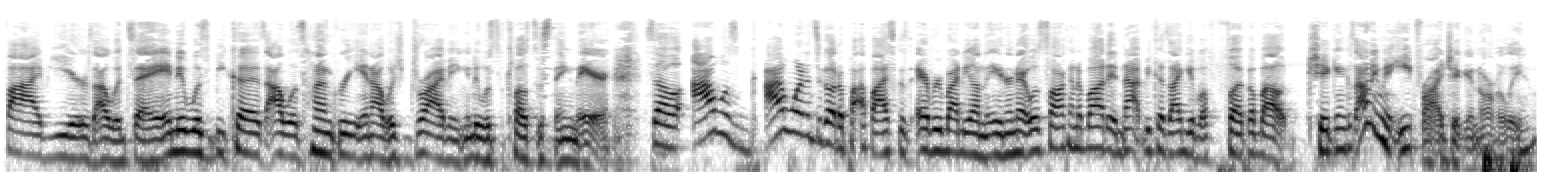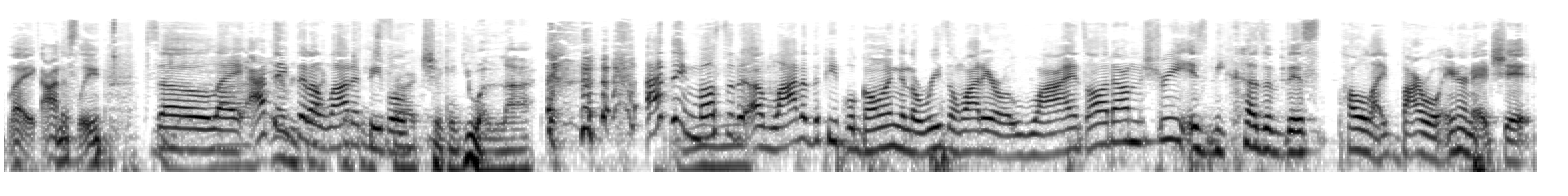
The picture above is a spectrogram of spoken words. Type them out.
five years, I would say, and it was because I was hungry and I was driving, and it was the closest thing there. So I was, I wanted to go to Popeyes because everybody on the internet was talking about it, not because I give a fuck about chicken. Because I don't even eat fried chicken normally, like honestly. So like I think Every that a lot of people. fried chicken. You a lie. I think most of the, a lot of the people going and the reason why there are lines all down the street is because of this whole like viral internet shit.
